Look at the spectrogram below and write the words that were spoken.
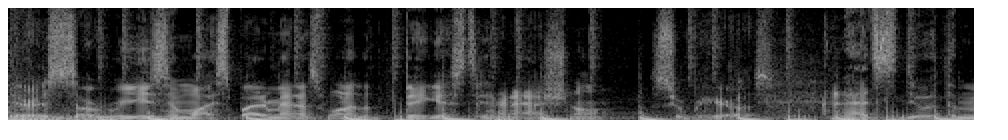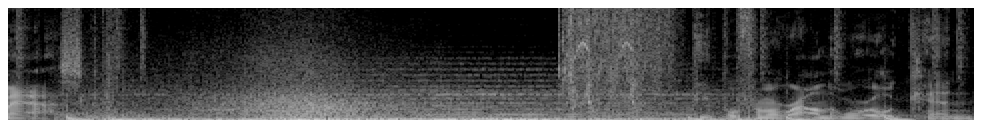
there's a reason why Spider-Man is one of the biggest international superheroes. And it has to do with the mask. People from around the world can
